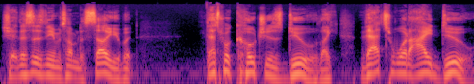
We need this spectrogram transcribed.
Shit, this isn't even something to sell you, but that's what coaches do. Like, that's what I do.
